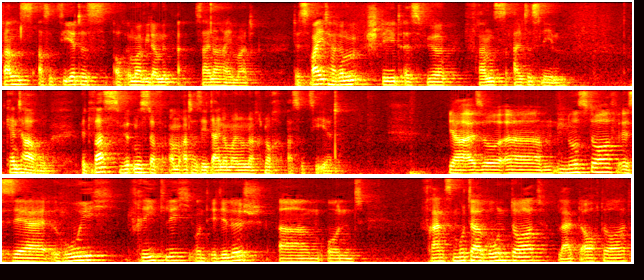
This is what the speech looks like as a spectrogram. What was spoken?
Franz assoziiert es auch immer wieder mit seiner Heimat. Des Weiteren steht es für Franz altes Leben. Kentaro, mit was wird Nussdorf am Attersee deiner Meinung nach noch assoziiert? Ja, also ähm, Nussdorf ist sehr ruhig, friedlich und idyllisch. Ähm, und Franz Mutter wohnt dort, bleibt auch dort.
